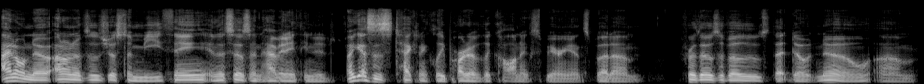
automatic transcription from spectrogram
I don't know. I don't know if this was just a me thing and this doesn't have anything to I guess it's technically part of the con experience, but um for those of those that don't know, um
